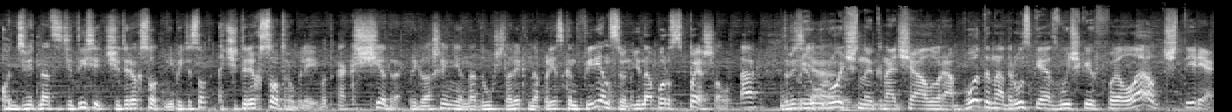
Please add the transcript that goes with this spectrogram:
от 19 тысяч 400, не 500, а 400 рублей. Вот как щедро. Приглашение на двух человек на пресс-конференцию и набор спешл. А, друзья... Приуроченную к началу работы над русской озвучкой Fallout 4,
